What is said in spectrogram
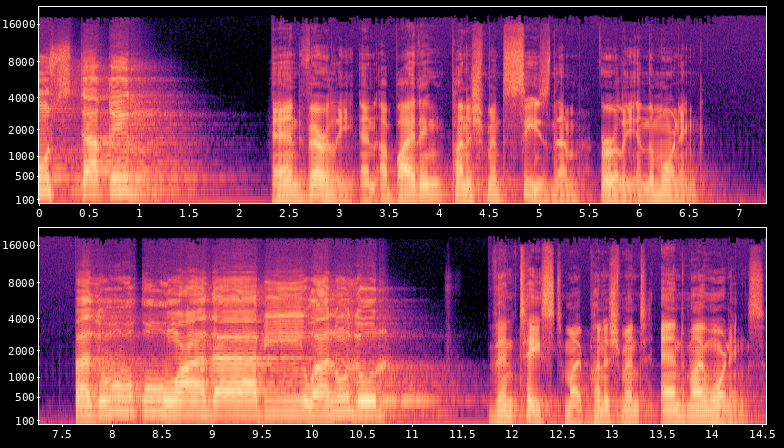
مستقر And verily, an abiding punishment seized them early in the morning. فذوقوا عذابي ونذر Then taste my punishment and my warnings.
